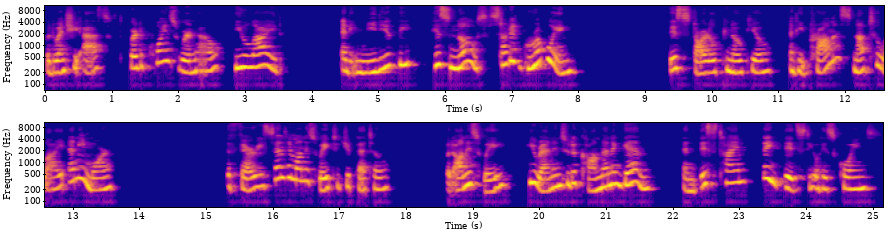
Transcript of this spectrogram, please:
but when she asked where the coins were now, he lied. And immediately his nose started growing. This startled Pinocchio and he promised not to lie anymore. The fairy sent him on his way to Geppetto, but on his way he ran into the conman again, and this time they did steal his coins.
